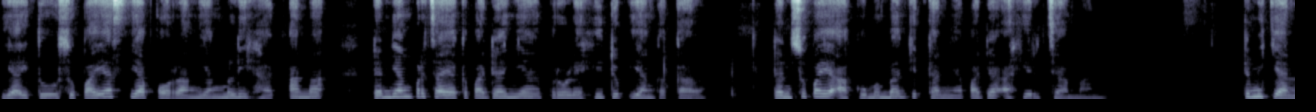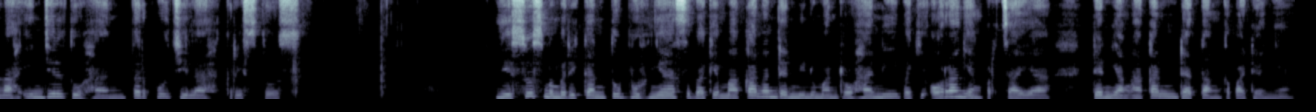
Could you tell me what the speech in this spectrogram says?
yaitu supaya setiap orang yang melihat anak dan yang percaya kepadanya beroleh hidup yang kekal, dan supaya aku membangkitkannya pada akhir zaman. Demikianlah Injil Tuhan, terpujilah Kristus. Yesus memberikan tubuhnya sebagai makanan dan minuman rohani bagi orang yang percaya dan yang akan datang kepadanya.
